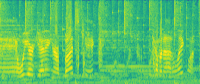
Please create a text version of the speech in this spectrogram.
And we are getting our butts kicked coming out of Lakeland.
